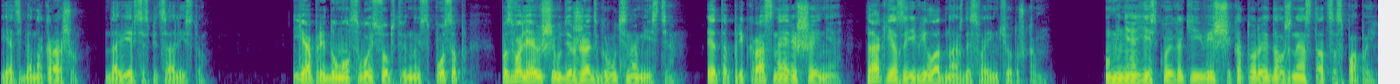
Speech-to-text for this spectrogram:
я тебя накрашу. Доверься специалисту». Я придумал свой собственный способ, позволяющий удержать грудь на месте. Это прекрасное решение, так я заявил однажды своим тетушкам. «У меня есть кое-какие вещи, которые должны остаться с папой».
